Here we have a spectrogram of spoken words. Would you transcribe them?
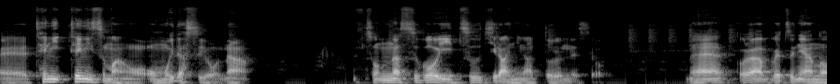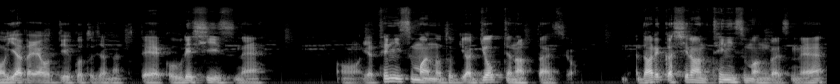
えーテニ、テニスマンを思い出すような、そんなすごい通知欄になっとるんですよ。ね、これは別にあの、嫌だよっていうことじゃなくて、こう嬉しいですね。うんいや、テニスマンの時はギョってなったんですよ。誰か知らんテニスマンがですね、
